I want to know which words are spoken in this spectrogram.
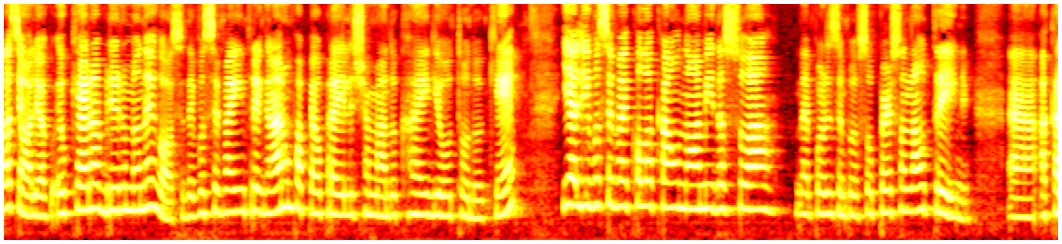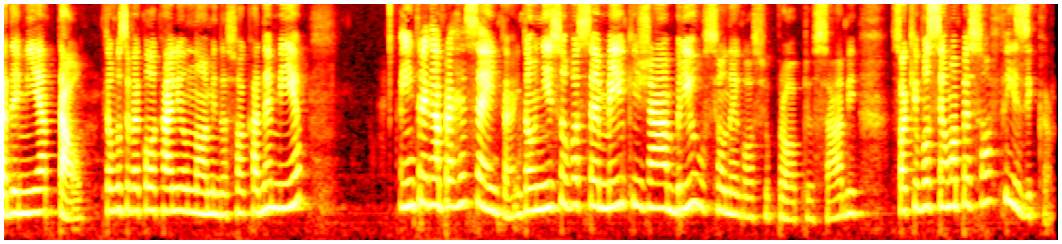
fala assim, olha, eu quero abrir o meu negócio. Daí você vai entregar um papel para eles chamado Kaigyo Todoke, e ali você vai colocar o nome da sua, né? Por exemplo, eu sou personal trainer, academia tal. Então você vai colocar ali o nome da sua academia, entregar para a Receita. Então, nisso você meio que já abriu o seu negócio próprio, sabe? Só que você é uma pessoa física.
